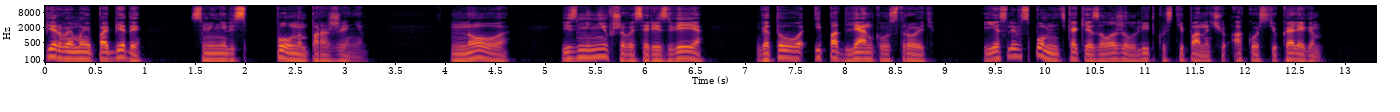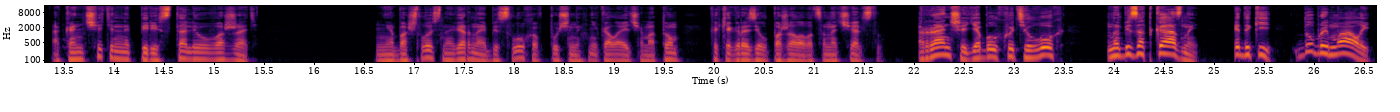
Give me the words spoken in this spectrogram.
Первые мои победы сменились полным поражением. Нового, изменившегося резвея, готового и подлянку устроить, если вспомнить, как я заложил Литку Степанычу, а Костю коллегам, окончательно перестали уважать. Не обошлось, наверное, без слухов, пущенных Николаевичем о том, как я грозил пожаловаться начальству. Раньше я был хоть и лох, но безотказный, эдакий добрый малый,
